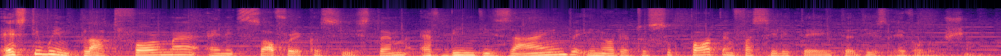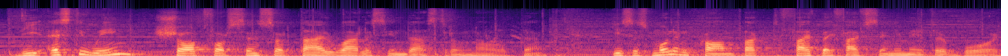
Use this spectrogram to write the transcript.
STWIN platform and its software ecosystem have been designed in order to support and facilitate this evolution. The STWIN, short for Sensor Tile Wireless Industrial Node, is a small and compact 5x5 cm board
